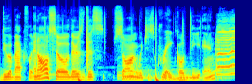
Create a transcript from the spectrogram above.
Do a backflip. And also, there's this song which is great called The End. I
